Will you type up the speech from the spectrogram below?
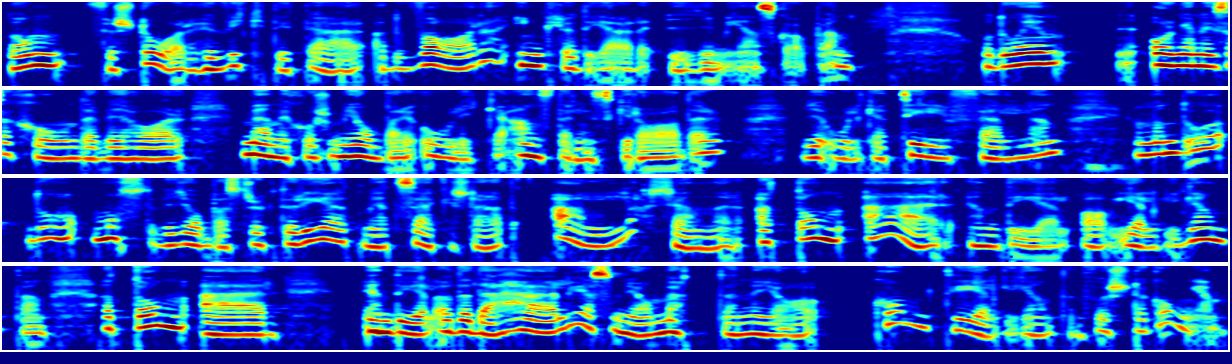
de förstår hur viktigt det är att vara inkluderade i gemenskapen. Och då är en organisation där vi har människor som jobbar i olika anställningsgrader vid olika tillfällen, ja, men då, då måste vi jobba strukturerat med att säkerställa att alla känner att de är en del av Elgiganten. Att de är en del av det där härliga som jag mötte när jag kom till Elgiganten första gången.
